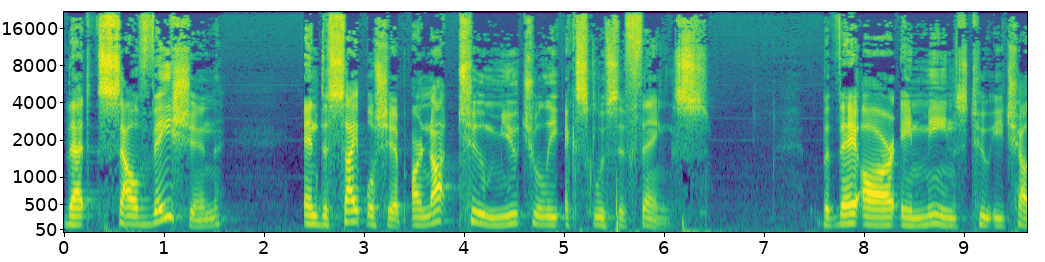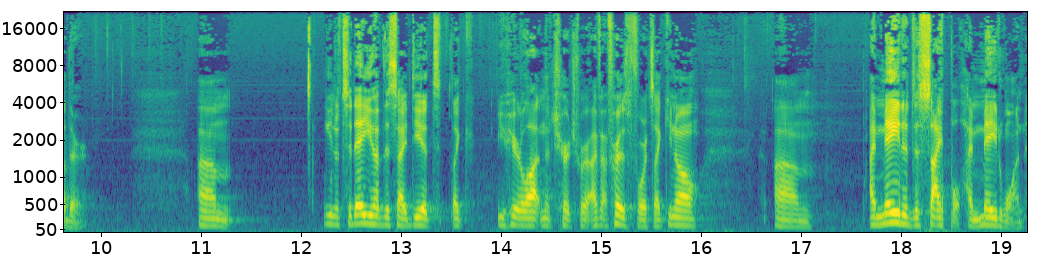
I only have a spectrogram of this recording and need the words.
that salvation and discipleship are not two mutually exclusive things but they are a means to each other. Um, you know, today you have this idea, to, like you hear a lot in the church where I've, I've heard this before. It's like, you know, um, I made a disciple. I made one.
